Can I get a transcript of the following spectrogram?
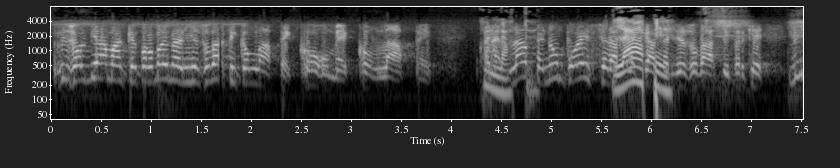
faccio... risolviamo anche il problema degli esodati con l'APE. Come con l'APE? Con latte. L'ape non può essere applicata agli esodati perché li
